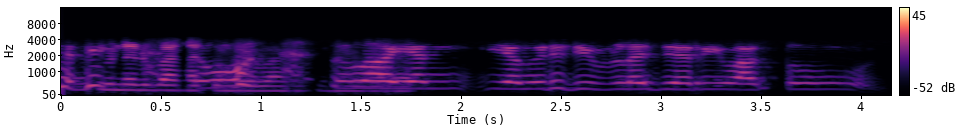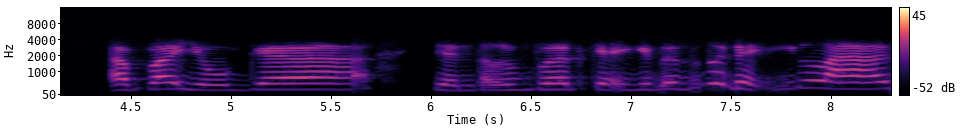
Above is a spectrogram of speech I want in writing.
jadi bener banget semua, bener banget bener semua banget. yang yang udah dipelajari waktu apa yoga gentle birth kayak gitu tuh udah hilang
